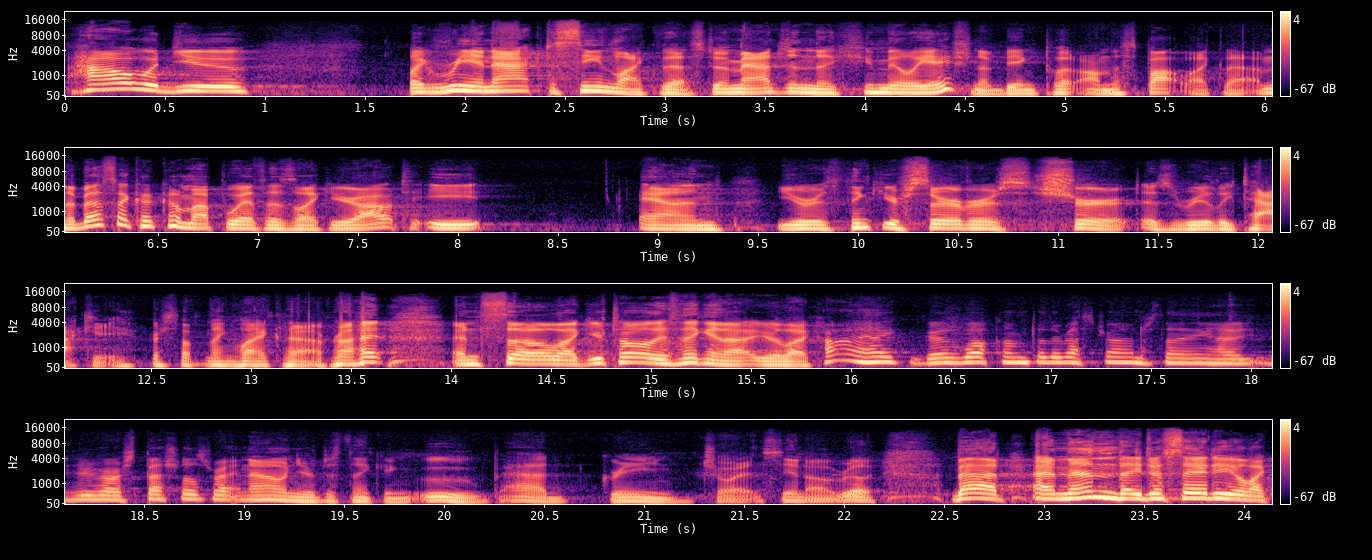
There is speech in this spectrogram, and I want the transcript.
how would you, like, reenact a scene like this to imagine the humiliation of being put on the spot like that? And the best I could come up with is, like, you're out to eat, and you think your server's shirt is really tacky or something like that, right? And so, like, you're totally thinking that. You're like, hi, hey, guys, welcome to the restaurant or something. Here are our specials right now. And you're just thinking, ooh, bad green choice, you know, really bad. And then they just say to you, like,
